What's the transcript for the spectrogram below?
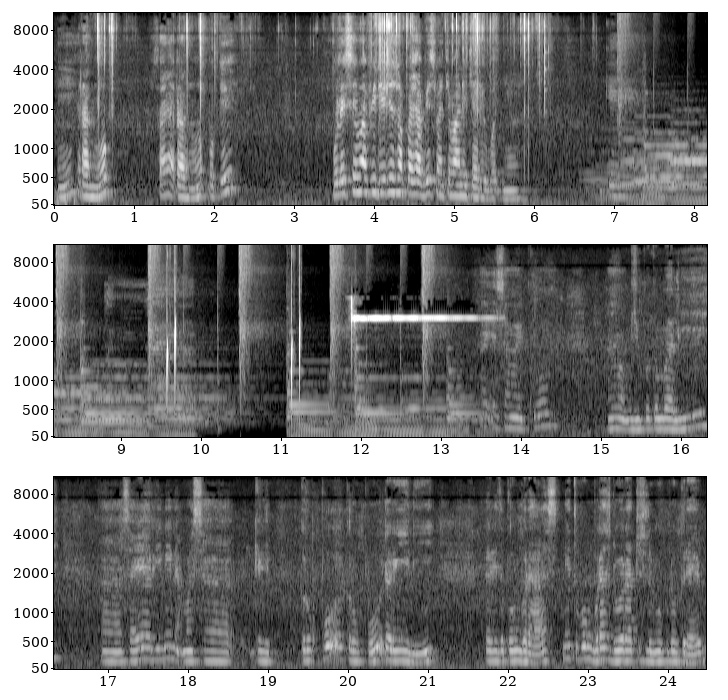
Ni rangup. Sangat rangup, okey. Boleh semak videonya sampai habis macam mana cara buatnya. Okey. Hai, Assalamualaikum. Selamat berjumpa kembali. Uh, saya hari ini nak masak kerupuk kerupuk dari ini dari tepung beras. Ini tepung beras 250 gram.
